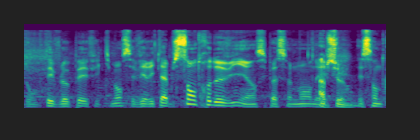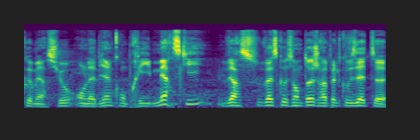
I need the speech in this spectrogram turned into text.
donc développer effectivement ces véritables centres de vie, hein, c'est pas seulement des, centres commerciaux, on l'a bien compris. Merci Vasco Santos, je rappelle que vous êtes euh,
